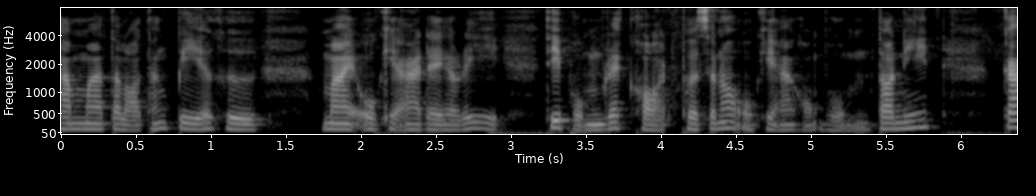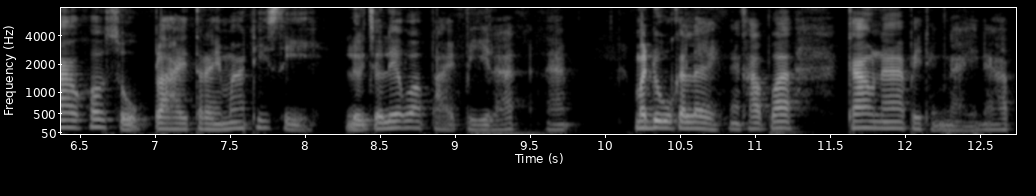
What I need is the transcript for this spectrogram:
ทำมาตลอดทั้งปีก็คือ My OKR Diary ที่ผม Record Personal OKR ของผม ตอนนี้ก้าวเข้าสู่ปลายไตรมาสที่ 4 หรือจะเรียกว่าปลายปีแล้วนะมาดูกันเลยนะครับว่าก้าวหน้าไปถึงไหนนะครับ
